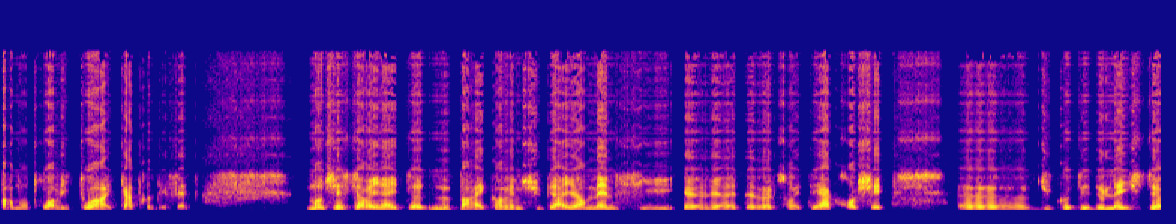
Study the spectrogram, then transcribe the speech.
pardon, 3 victoires et 4 défaites. Manchester United me paraît quand même supérieur, même si les Red Devils ont été accrochés. Euh, du côté de Leicester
